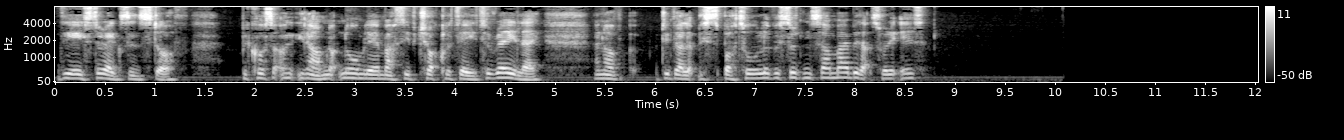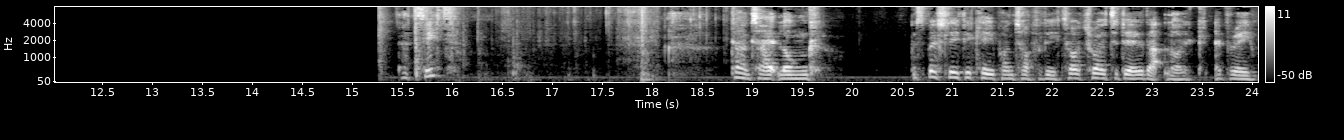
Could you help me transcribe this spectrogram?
the Easter eggs and stuff. Because, uh, you know, I'm not normally a massive chocolate eater, really. And I've developed this spot all of a sudden, so maybe that's what it is. that's it don't take long especially if you keep on top of it. I try to do that like every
